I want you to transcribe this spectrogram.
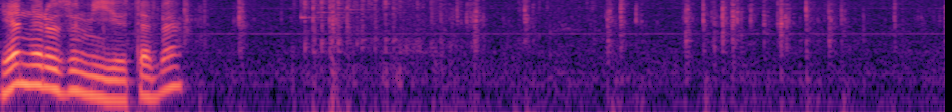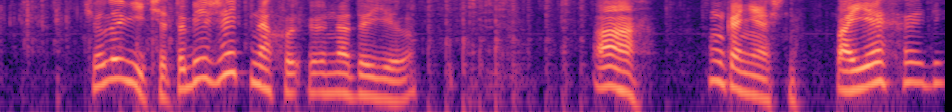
Я не розумію тебе. Чоловіче, тобі жить нахо- надоїло? А, ну конечно. Поїхали.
